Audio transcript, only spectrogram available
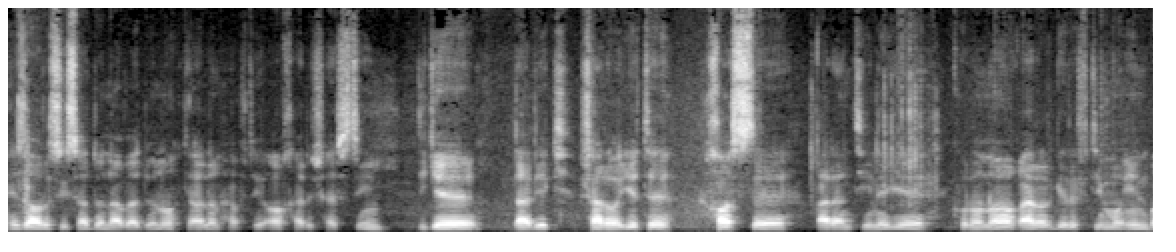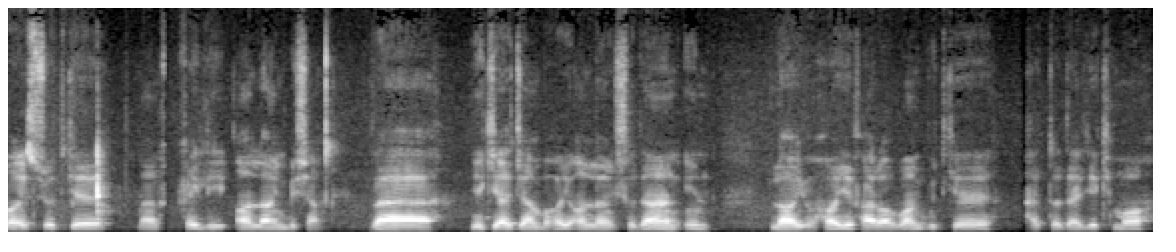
1399 که الان هفته آخرش هستیم دیگه در یک شرایط خاص قرنطینه کرونا قرار گرفتیم و این باعث شد که من خیلی آنلاین بشم. و یکی از جنبه های آنلاین شدن این لایو های فراوان بود که حتی در یک ماه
